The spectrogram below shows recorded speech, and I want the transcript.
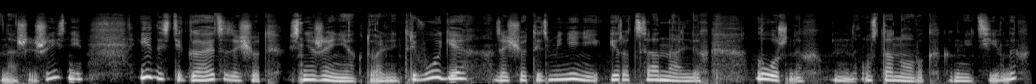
нашей жизни и достигается за счет снижения актуальной тревоги, за счет изменений иррациональных, ложных установок когнитивных,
